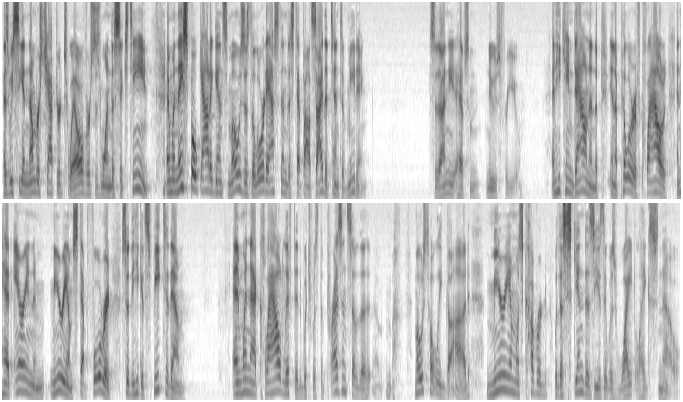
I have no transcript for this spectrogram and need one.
as we see in Numbers chapter 12, verses 1 to 16. And when they spoke out against Moses, the Lord asked them to step outside the tent of meeting. He said, I need to have some news for you. And he came down in, the, in a pillar of cloud and had Aaron and Miriam step forward so that he could speak to them. And when that cloud lifted, which was the presence of the uh, most holy God, Miriam was covered with a skin disease that was white like snow.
